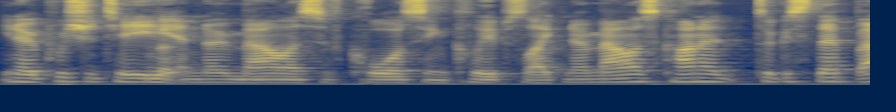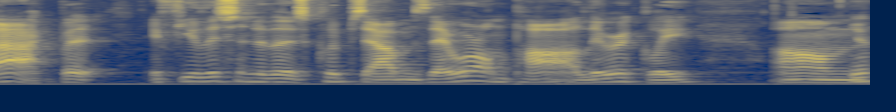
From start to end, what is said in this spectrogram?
You know, Pusha T No. and No Malice, of course, in Clipse like No Malice kind of took a step back, but if you listen to those Clipse albums, they were on par lyrically. Um, Yeah.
